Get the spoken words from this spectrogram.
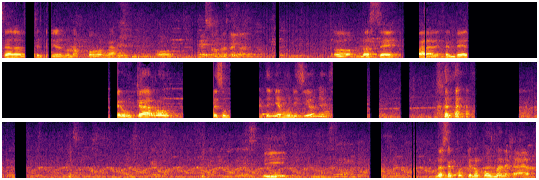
solamente tenían una porra o Eso no es legal. o no sé, para defender. Pero un carro es un tenía municiones. y no sé por qué no puedes manejar.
